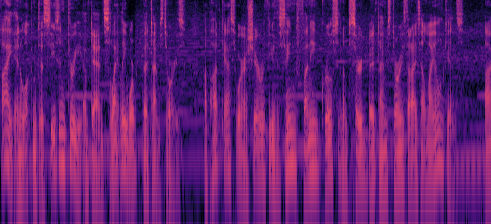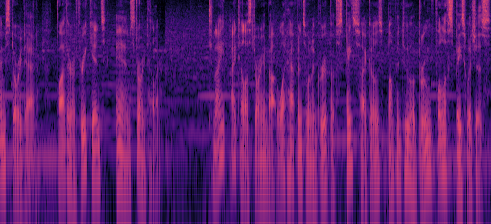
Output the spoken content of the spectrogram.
Hi, and welcome to Season 3 of Dad's Slightly Warped Bedtime Stories, a podcast where I share with you the same funny, gross, and absurd bedtime stories that I tell my own kids. I'm Story Dad, father of three kids and storyteller. Tonight, I tell a story about what happens when a group of space psychos bump into a broom full of space witches.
